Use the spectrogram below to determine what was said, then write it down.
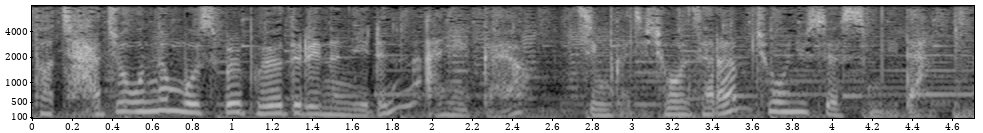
더 자주 웃는 모습을 보여드리는 일은 아닐까요? 지금까지 좋은 사람, 좋은 뉴스였습니다.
